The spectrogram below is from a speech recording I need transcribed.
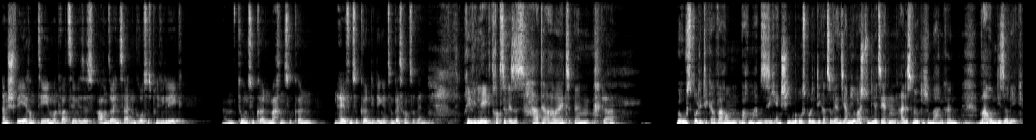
an schweren Themen und trotzdem ist es auch in solchen Zeiten ein großes Privileg, ähm, tun zu können, machen zu können und helfen zu können, die Dinge zum Besseren zu wenden. Privileg, trotzdem ist es harte Arbeit. Ähm, Klar. Berufspolitiker. Warum, warum haben Sie sich entschieden, Berufspolitiker zu werden? Sie haben Jura studiert, Sie hätten alles Mögliche machen können. Warum dieser Weg?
